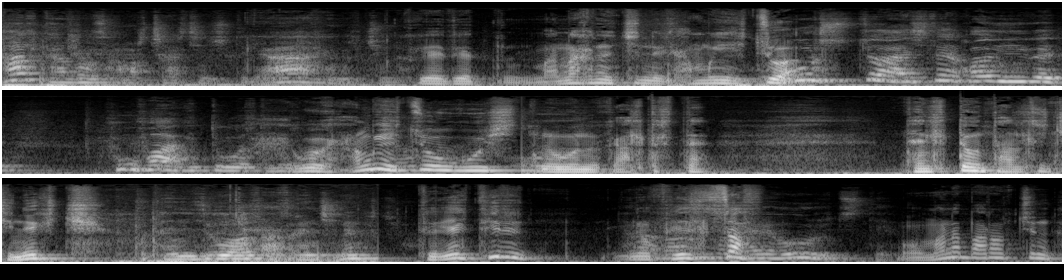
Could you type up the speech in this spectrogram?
Таал талуус хамарч гарч ийн шүү дээ. Яах юм бол ч юм. Тэгээд тэгээд манайхны чинь нэг хамгийн хэцүү. Өөрсдөө ажлаа гоё хийгээд фуфа гэдэг бол тэгээд хамгийн хэцүү үгүй шүү дээ нөгөө нэг алдартай. Танилттай хүн талын чинь нэгч. танилгүй бол алгын чинь. Тэр яг тэр нөгөө философи өөр үстэй. манай баруун чинь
